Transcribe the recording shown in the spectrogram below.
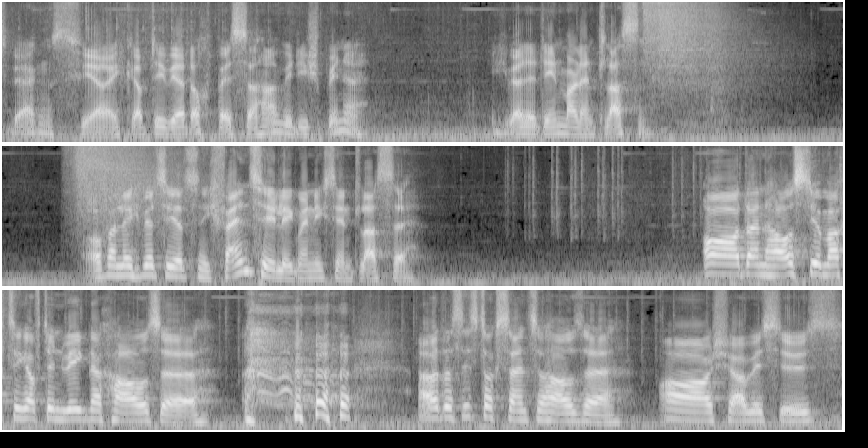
Zwergensphäre. Ich glaube, die wäre doch besser, ha? wie die Spinne. Ich werde den mal entlassen. Hoffentlich wird sie jetzt nicht feindselig, wenn ich sie entlasse. Oh, dein Haustier macht sich auf den Weg nach Hause. Aber das ist doch sein Zuhause. Oh, schau wie süß.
